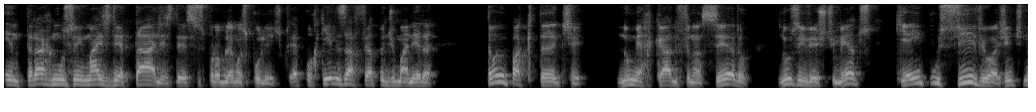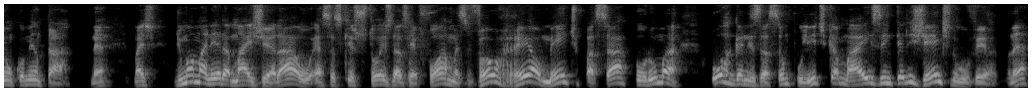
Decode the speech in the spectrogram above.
entrarmos em mais detalhes desses problemas políticos. É porque eles afetam de maneira tão impactante no mercado financeiro, nos investimentos, que é impossível a gente não comentar. Né? Mas, de uma maneira mais geral, essas questões das reformas vão realmente passar por uma organização política mais inteligente do governo. Né?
